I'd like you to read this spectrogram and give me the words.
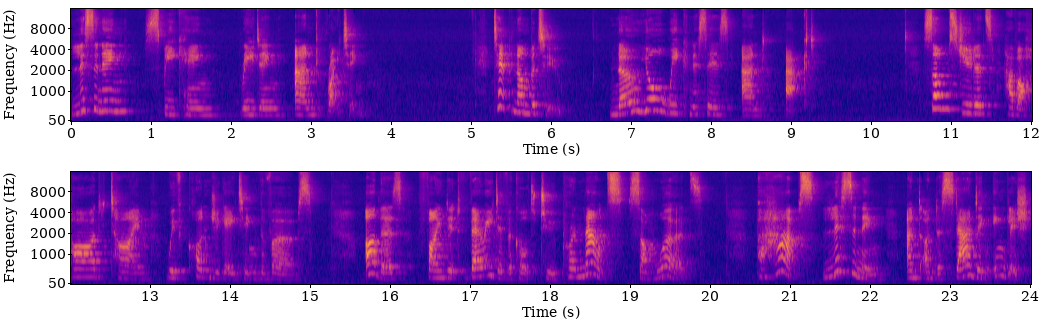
Listening, speaking, reading, and writing. Tip number two, know your weaknesses and. Some students have a hard time with conjugating the verbs. Others find it very difficult to pronounce some words. Perhaps listening and understanding English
